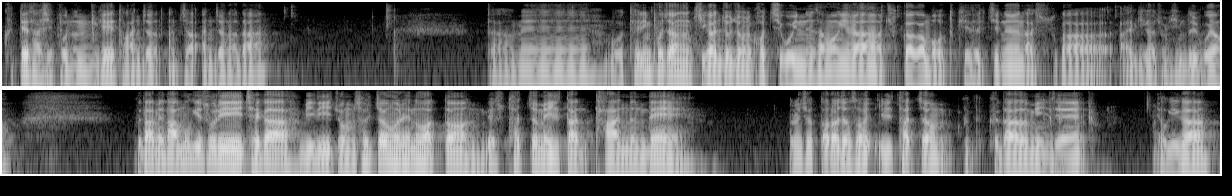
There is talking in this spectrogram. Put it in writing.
그때 다시 보는 게 더 안전, 안전, 안전하다. 그다음에 뭐 테린 포장은 기간 조정을 거치고 있는 상황이라 주가가 뭐 어떻게 될지는 알 수가 알기가 좀 힘들고요. 그 다음에 나무 기술이 제가 미리 좀 설정을 해 놓았던 매수 타점에 일단 닿았는데 이런 식으로 떨어져서 1타점 그, 그 다음이 이제 여기가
